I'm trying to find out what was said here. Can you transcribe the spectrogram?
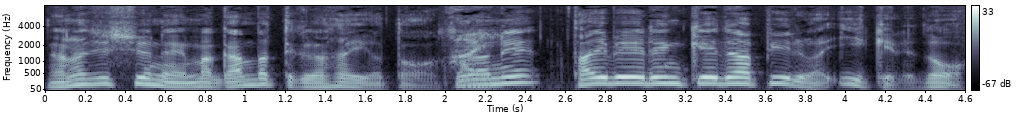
70周年、まあ、頑張ってくださいよと。それはね、はい、対米連携でアピールはいいけれど、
